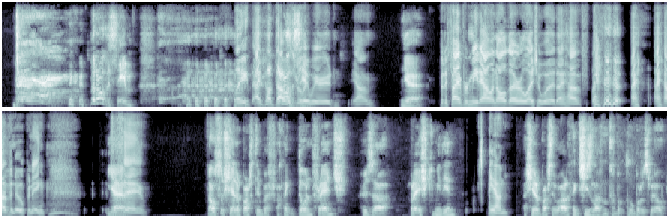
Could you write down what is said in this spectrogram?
They're all the same. Like, I thought They're that was really same. weird. Yeah. yeah. But if I ever meet Alan Alda or Elijah Wood, I have, I, I have an opening to Yeah. say. I also share a birthday with I think Dawn French, who's a British comedian. Yeah. I share a birthday with her. I think she's 11th of October as well.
